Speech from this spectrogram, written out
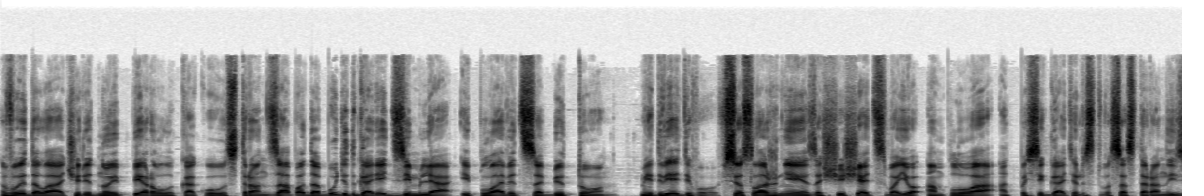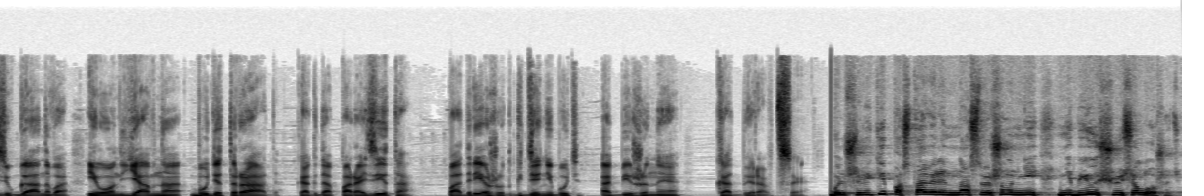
выдало очередной перл, как у стран Запада будет гореть земля и плавиться бетон. Медведеву все сложнее защищать свое амплуа от посягательства со стороны Зюганова, и он явно будет рад, когда паразита подрежут где-нибудь обиженные кадыровцы. Большевики поставили на совершенно не, не бьющуюся лошадь.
